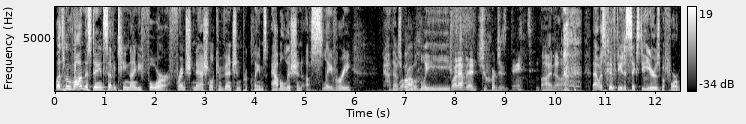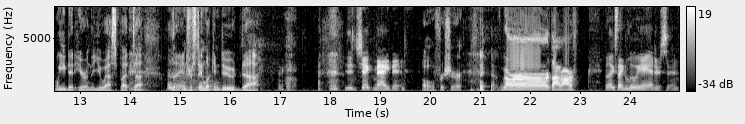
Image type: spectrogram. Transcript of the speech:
Let's move on. This day in 1794, French National Convention proclaims abolition of slavery. God, that was Whoa. probably What happened to George's Danton? I know. that was 50 to 60 years before we did here in the U.S., but uh, this is an interesting looking dude. Uh, He's a chick magnet. oh, for sure. it looks like Louie Anderson.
